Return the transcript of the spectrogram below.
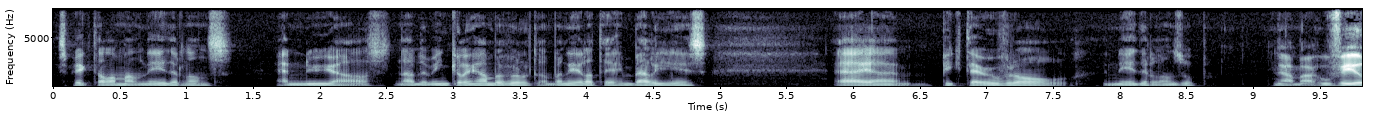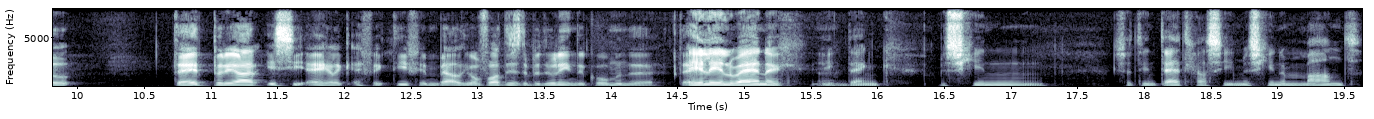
spreekt allemaal Nederlands. En nu, ja, als naar de winkel gaan bijvoorbeeld, wanneer dat hij in België is, uh, pikt hij overal Nederlands op. Ja, maar hoeveel tijd per jaar is hij eigenlijk effectief in België? Of wat is de bedoeling de komende tijd? Heel, heel weinig. Ja. Ik denk misschien, als je het in tijd gaat zien, misschien een maand.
